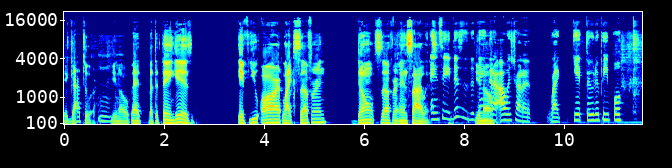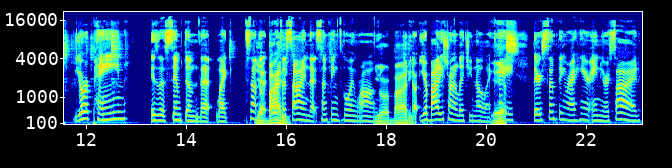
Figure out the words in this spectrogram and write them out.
it got to her, Mm-hmm. you know. But but the thing is, if you are like suffering, don't suffer in silence. And see, this is the You thing know? that I always try to like get through to people. Your pain is a symptom that like something or it's a sign that something's going wrong. Your body. Your body's trying to let you know like Yes. hey there's something right here in your side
